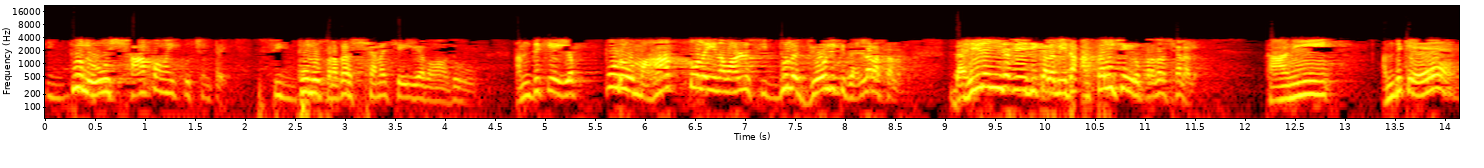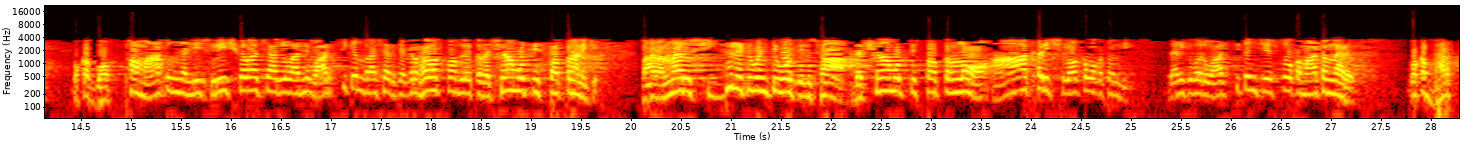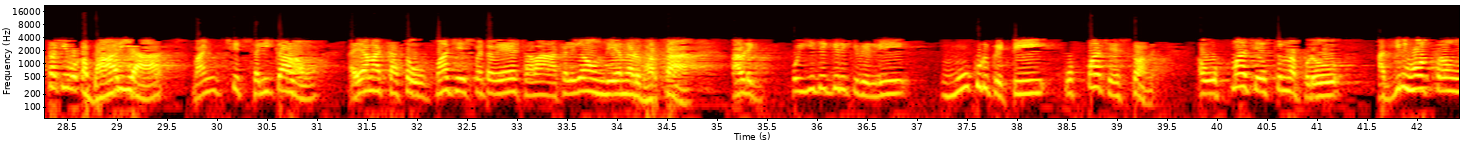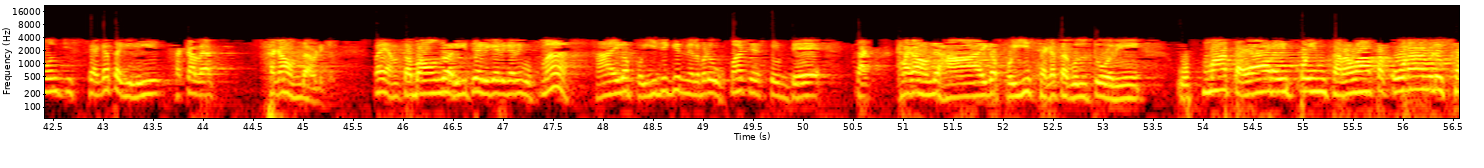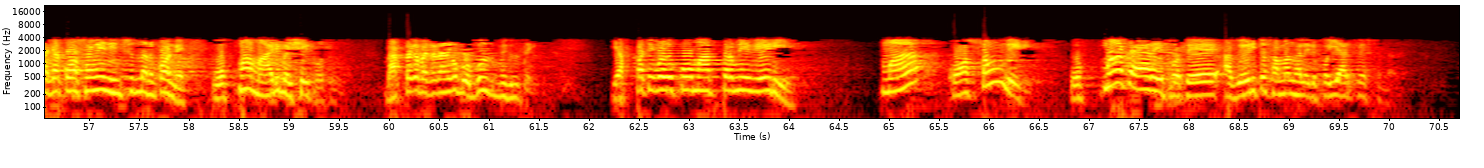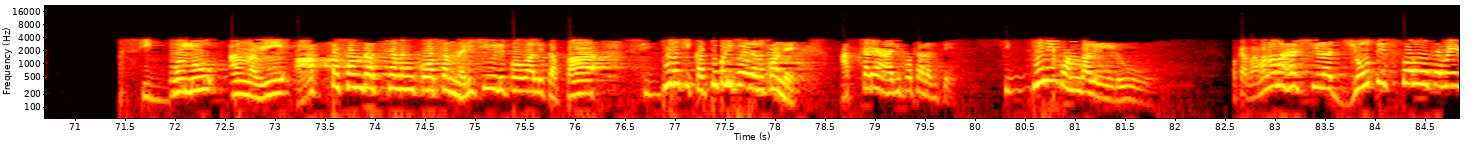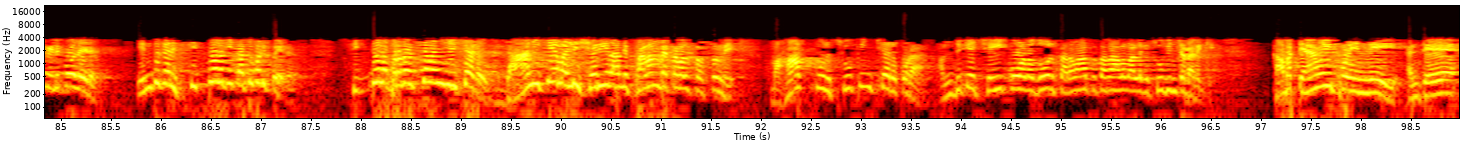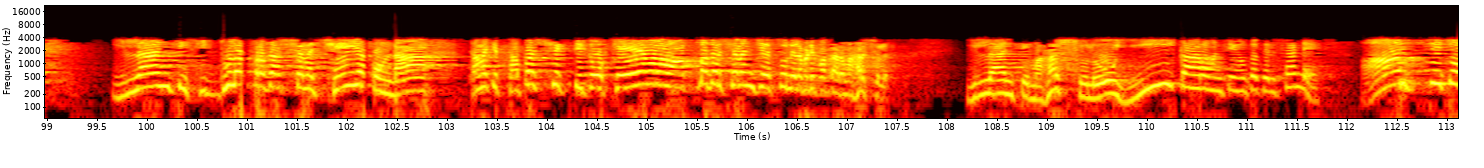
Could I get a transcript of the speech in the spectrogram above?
సిద్ధులు శాపమై కూర్చుంటాయి. సిద్ధులు ప్రదర్శన చేయరాదు. అందుకే ఎప్పుడు మహాత్ములైన వాళ్ళు సిద్ధుల జోలికి వెళ్ళరు అసలు. బహిరంగ వేదికల మీద అసలు చేయరు ప్రదర్శనలు. కానీ అందుకే ఒక గొప్ప మాట ఉందండి. సురేశ్వరాచార్యులు వారిని వార్తికం రాశారు చక్రభగవత్పాదుల యొక్క దక్షిణామూర్తి స్తోత్రానికి. వారు అన్నారు సిద్ధులు ఎటువంటివో తెలుసా? దక్షిణామూర్తి స్తోత్రంలో ఆఖరి శ్లోకం ఒకటి ఉంది. దానికి వారు వార్తికం చేస్తూ ఒక మాట అన్నారు. ఒక భర్తకి ఒక భార్య మంచి చలికాలం. అయ్యా నాకు కాస్త ఉప్మా చేసి పెట్టవే చాలా ఆకలిగా ఉంది అన్నాడు భర్త. ఆవిడ పొయ్యి దగ్గరికి వెళ్ళి మూకుడు పెట్టి ఉప్మా చేస్తోంది. ఆ ఉప్మా చేస్తున్నప్పుడు అగ్నిహోత్రంలోంచి సెగ తగిలి సకల సెగ ఉంది ఆవిడకి. ఎంత బాగుందో అడిగితే అడిగాడు కానీ ఉప్మా హాయిగా పొయ్యి దగ్గర నిలబడి ఉప్మా చేస్తుంటే చక్కగా ఉంది హాయిగా పొయ్యి సెగ తగులుతూ అని. ఉప్మా తయారైపోయిన తర్వాత కూడా ఆవిడ సెగ కోసమే నించుంది అనుకోండి ఉప్మా మాడి మసి అయిపోతుంది భర్తగా పెట్టడానికి బొగ్గులు మిగులుతాయి. ఎప్పటి వరకు మాత్రమే వేడి? ఉప్మా కోసం వేడి. ఉప్మా తయారైపోతే ఆ వేడితో సంబంధం లేదు పొయ్యి ఆర్పేస్తున్నారు. సిద్ధులు అన్నవి ఆత్మ సందర్శనం కోసం నడిచి వెళ్ళిపోవాలి తప్ప సిద్ధులకి కట్టుబడిపోయాడు అనుకోండి అక్కడే ఆగిపోతాడంతే. సిద్ధిని పొందలేడు. ఒక రమణ మహర్షిల జ్యోతి స్వరూపమై వెళ్ళిపోలేడు. ఎందుకని? సిద్ధులకి కట్టుబడిపోయాడు. సిద్ధుల ప్రదర్శనం చేశాడు. దానికే మళ్ళీ శరీరాన్ని పణం పెట్టవలసి వస్తుంది. మహాత్ములు చూపించారు కూడా. అందుకే చేయకూడదు తర్వాత తరాల వాళ్ళకి చూపించడానికి. కాబట్టి ఏమైపోయింది అంటే ఇలాంటి సిద్ధుల ప్రదర్శన చేయకుండా తనకి తపశ్శక్తితో కేవలం ఆత్మదర్శనం చేస్తూ నిలబడిపోతారు మహర్షులు. ఇలాంటి మహర్షులు ఈ కారం అంటే ఏమిటో తెలుసా అండి? ఆర్తితో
